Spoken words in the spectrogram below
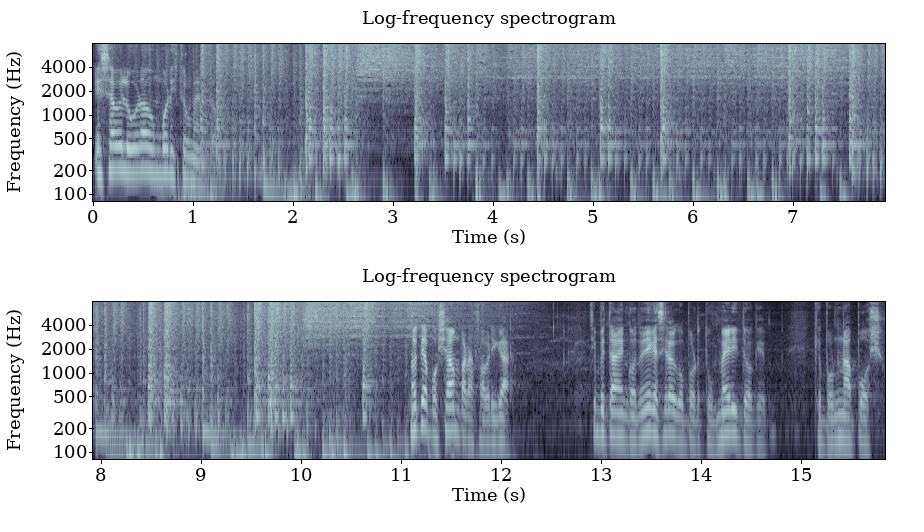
es haber logrado un buen instrumento. No te apoyaban para fabricar Siempre estaba en contra. Tenía que hacer algo por tus méritos que, que por un apoyo.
